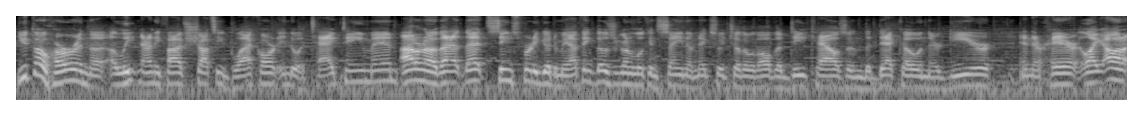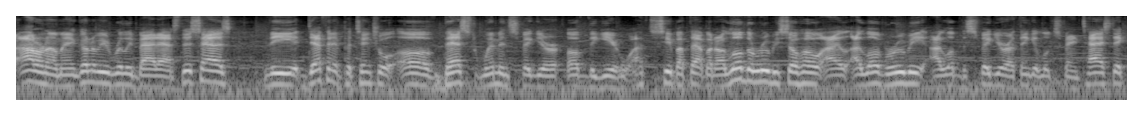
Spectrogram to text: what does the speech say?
You throw her and the Elite 95 Shotzi Blackheart into a tag team, man. I don't know. That, that seems pretty good to me. I think those are going to look insane up next to each other with all the decals and the deco and their gear and their hair. Like, I, I don't know, man. Going to be really badass. This has the definite potential of best women's figure of the year. We'll have to see about that, but I love the Ruby Soho. I, I love Ruby. I love this figure. I think it looks fantastic.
